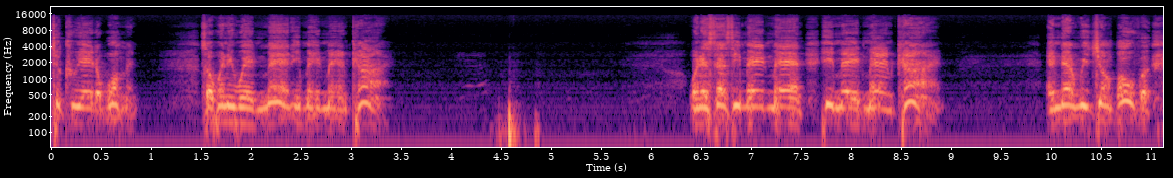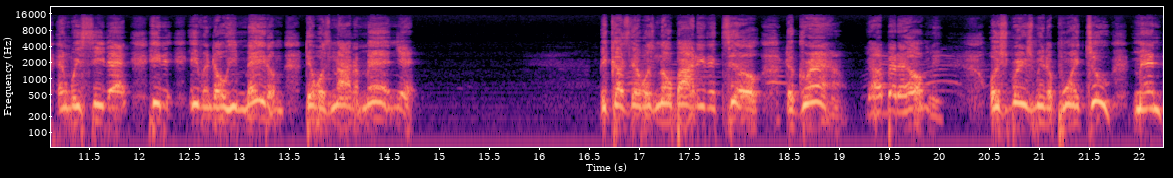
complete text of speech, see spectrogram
to create a woman. So when he made man, he made mankind. When it says he made man, he made mankind. And then we jump over and we see that he, even though he made him, there was not a man yet. Because there was nobody to till the ground. Y'all better help me. Which brings me to point two. Man,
